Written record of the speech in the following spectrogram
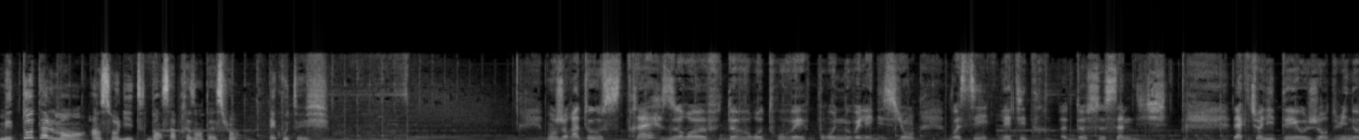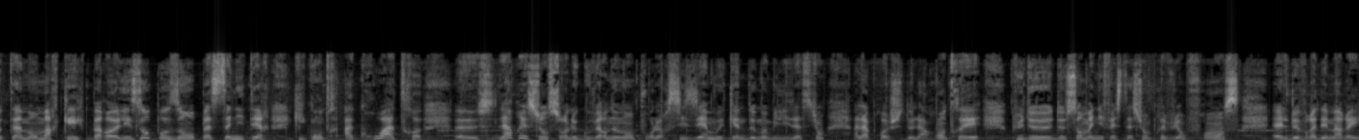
mais totalement insolite dans sa présentation. Écoutez. Bonjour à tous, très heureux de vous retrouver pour une nouvelle édition. Voici les titres de ce samedi. L'actualité aujourd'hui notamment marquée par euh, les opposants au pass sanitaire qui comptent accroître euh, la pression sur le gouvernement pour leur sixième week-end de mobilisation à l'approche de la rentrée. Plus de 200 manifestations prévues en France. Elles devraient démarrer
